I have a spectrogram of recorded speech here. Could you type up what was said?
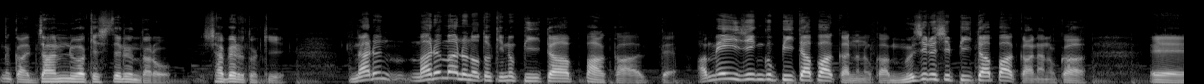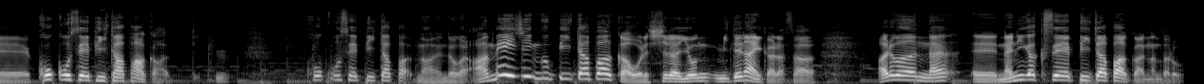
なんかジャンル分けしてるんだろう？喋る時なる〇〇の時のピーター・パーカーって。アメイジング・ピーター・パーカーなのか無印ピーター・パーカーなのか、えー、高校生ピーター・パーカーって。高校生ピーター・パーまあだからアメイジング・ピーター・パーカー俺知らん見てないからさあれはな、えー、何学生ピーター・パーカーなんだろう？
